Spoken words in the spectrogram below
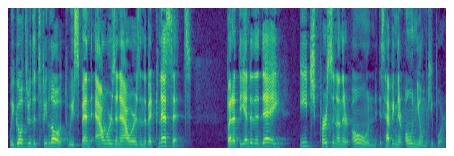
we go through the tefillot, we spend hours and hours in the Bet Knesset. But at the end of the day, each person on their own is having their own Yom Kippur.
